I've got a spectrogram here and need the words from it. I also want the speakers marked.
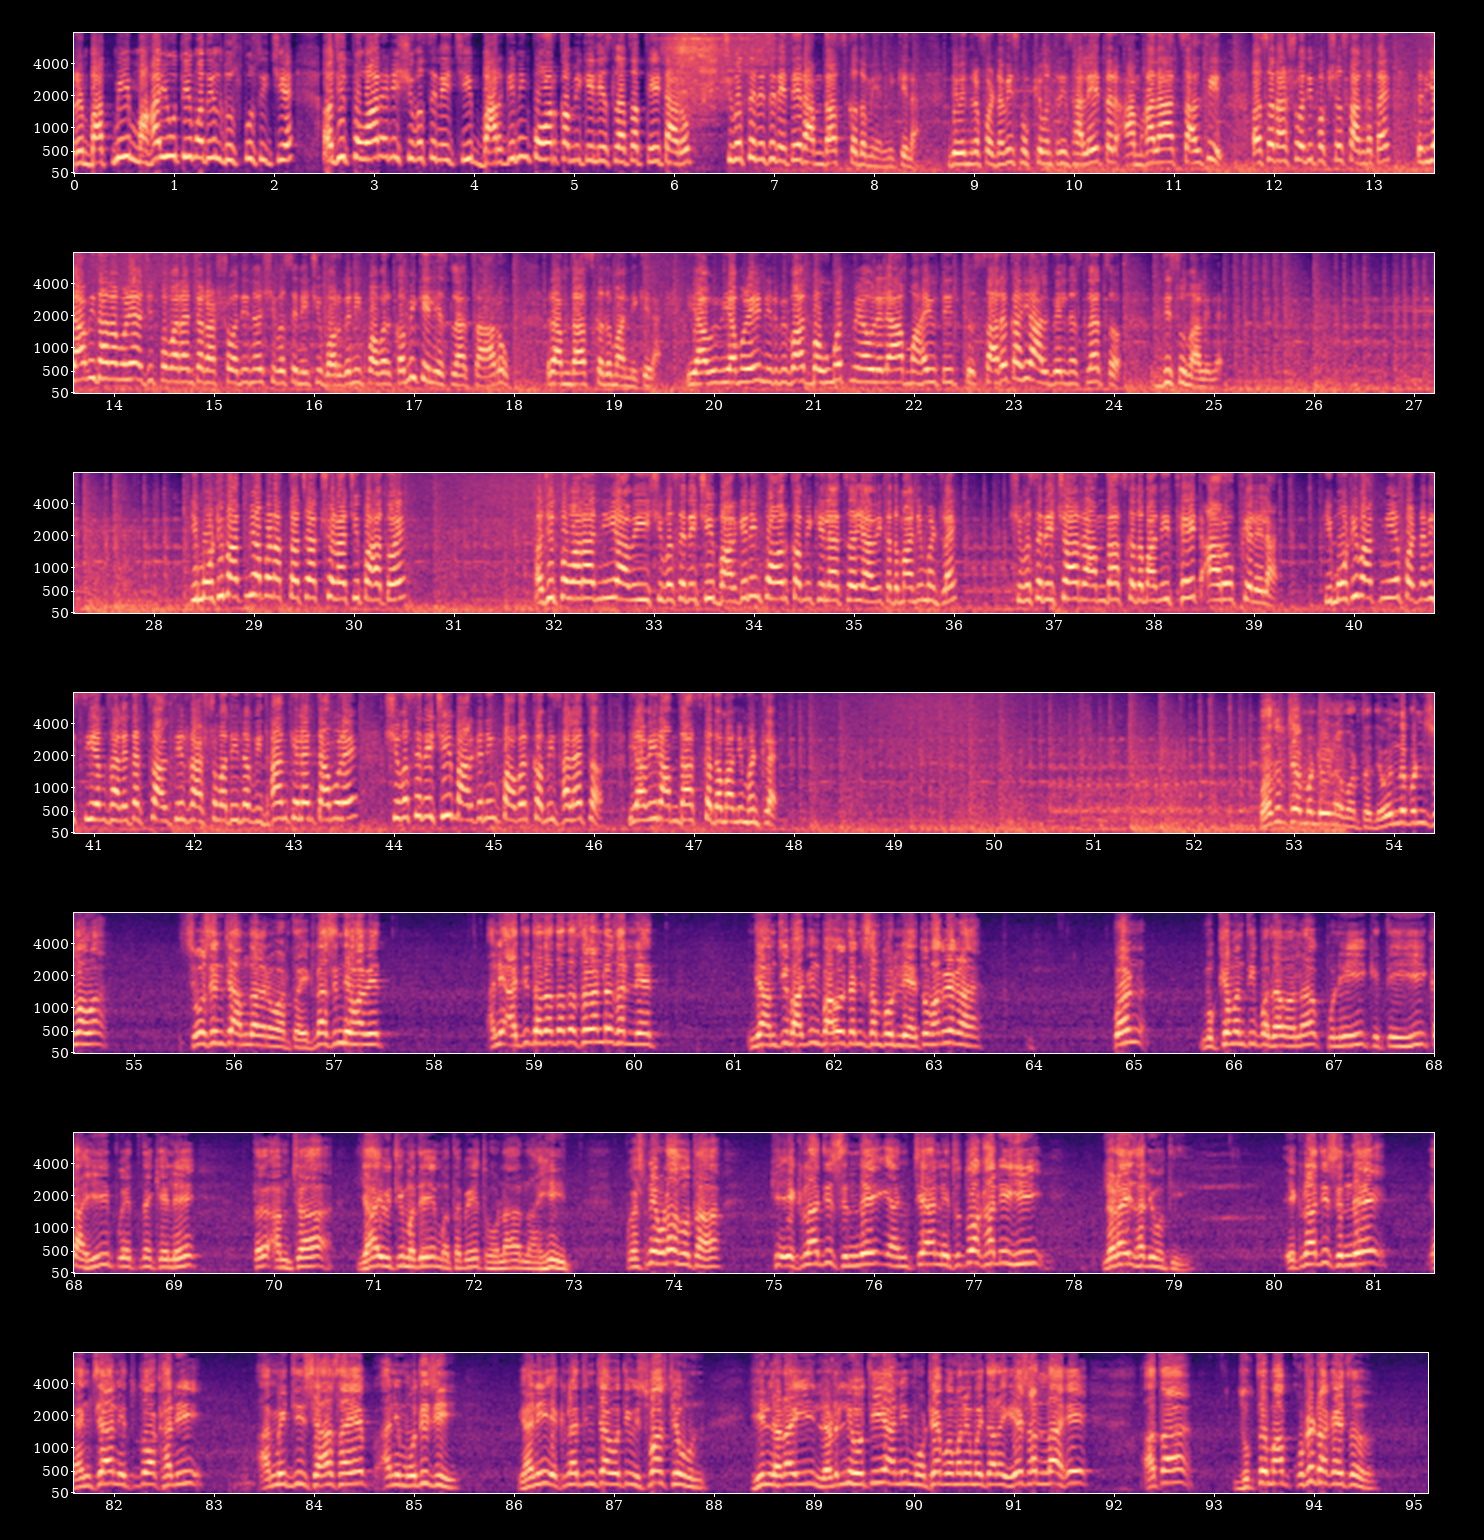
Speaker 1: कारण बातमी महायुतीमधील धुसफुसीची आहे. अजित पवार यांनी शिवसेनेची बार्गेनिंग पॉवर कमी केली असल्याचा थेट आरोप शिवसेनेचे नेते रामदास कदम यांनी केला. देवेंद्र फडणवीस मुख्यमंत्री झाले तर आम्हाला चालतील असं राष्ट्रवादी पक्ष सांगत आहे. तर या विधानामुळे अजित पवारांच्या राष्ट्रवादीनं शिवसेनेची बार्गेनिंग पॉवर कमी केली असल्याचा आरोप रामदास कदमांनी केला. या यामुळे निर्विवाद बहुमत मिळवलेल्या महायुतीत सारं काही आलबेल नसल्याचं दिसून आलेलं आहे. ही मोठी बातमी आपण आत्ताच्या क्षणाची पाहतोय. अजित पवारांनी यावेळी शिवसेनेची बार्गेनिंग पॉवर कमी केल्याचं यावेळी कदमांनी म्हटलंय. शिवसेनेच्या रामदास कदमांनी थेट आरोप केलेला आहे. ही मोठी बातमी आहे. फडणवीस सीएम झाले तर चालतील. राष्ट्रवादीनं विधान केलंय आणि त्यामुळे शिवसेनेची बार्गेनिंग पॉवर कमी झाल्याचं यावेळी रामदास कदमांनी म्हटलंय.
Speaker 2: भाजपच्या मंडळींना वाटतं. देवेंद्र फडणवीस व्हावा. शिवसेनेच्या आमदारांना वाटतं. एकनाथ शिंदे व्हावेत. आणि अजितदादा दादा सगळ्यांना झालेले आहेत. म्हणजे आमची बागिंग पावर त्यांनी संपवली आहे. तो भाग वेगळा पण मुख्यमंत्री पदावरनं कुणीही कितीही काही प्रयत्न केले तर आमच्या या युतीमध्ये मतभेद होणार नाहीत. प्रश्न एवढाच होता की एकनाथजी शिंदे यांच्या नेतृत्वाखाली ही लढाई झाली होती. एकनाथजी शिंदे यांच्या नेतृत्वाखाली अमितजी शहासाहेब आणि मोदीजी यांनी एकनाथजींच्या वरती विश्वास ठेवून ही लढाई लढली होती आणि मोठ्या प्रमाणामध्ये त्याला यश आणलं आहे. आता झुकतं माप कुठं टाकायचं?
